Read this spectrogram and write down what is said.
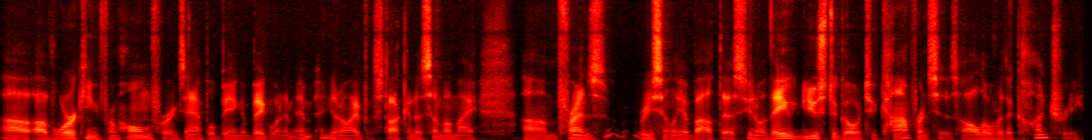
uh, of working from home, for example, being a big one. And, and you know, I was talking to some of my um, friends recently about this. You know, they used to go to conferences all over the country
